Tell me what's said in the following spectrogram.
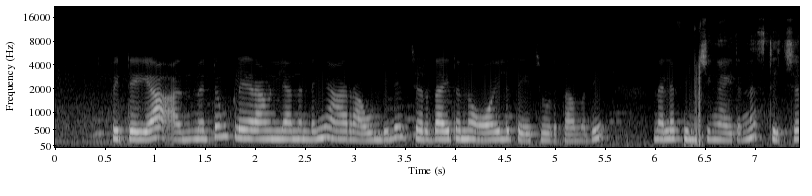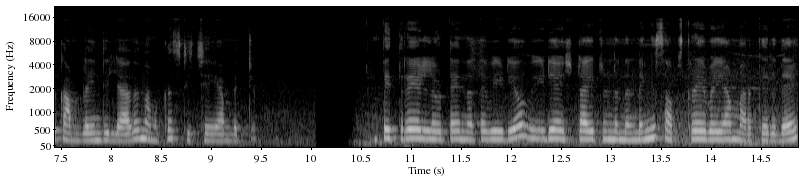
ഫിറ്റ് ചെയ്യുക. എന്നിട്ടും ക്ലിയർ ആവുന്നില്ല എന്നുണ്ടെങ്കിൽ ആ റൗണ്ടിൽ ചെറുതായിട്ടൊന്ന് ഓയിൽ തേച്ച് കൊടുത്താൽ മതി. നല്ല ഫിനിഷിംഗ് ആയിട്ട് തന്നെ സ്റ്റിച്ച് കംപ്ലയിന്റ് ഇല്ലാതെ നമുക്ക് സ്റ്റിച്ച് ചെയ്യാൻ പറ്റും. അപ്പോൾ ഇത്രയേ ഉള്ളൂ കേട്ടോ ഇന്നത്തെ വീഡിയോ വീഡിയോ ഇഷ്ടമായിട്ടുണ്ടെന്നുണ്ടെങ്കിൽ സബ്സ്ക്രൈബ് ചെയ്യാൻ മറക്കരുതേ.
